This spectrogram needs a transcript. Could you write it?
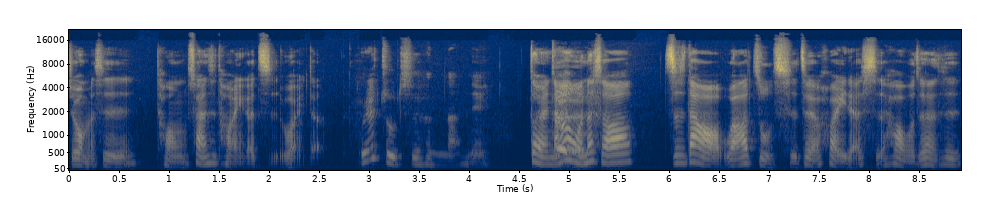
就我们是同算是同一个职位的。我觉得主持很难呢、对，然后我那时候知道我要主持这个会议的时候，我真的是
